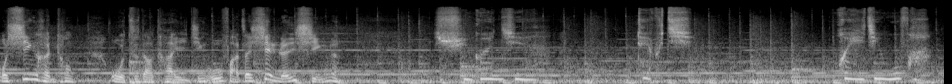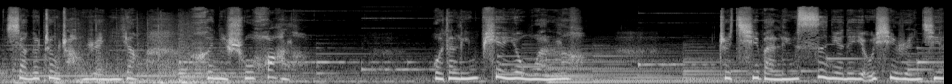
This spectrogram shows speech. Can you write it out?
我心很痛，我知道她已经无法再现人形了。许关节，对不起，我已经无法像个正常人一样和你说话了。我的鳞片用完了，这七百零四年的游戏人间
